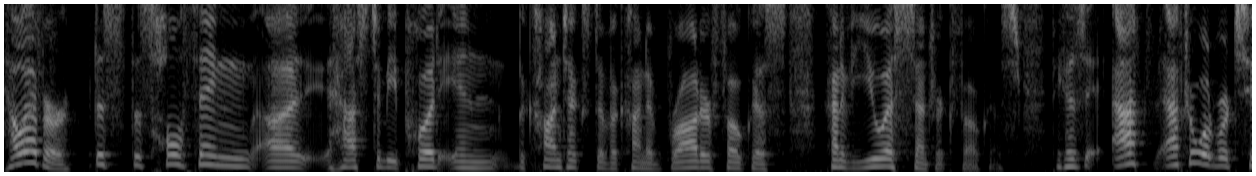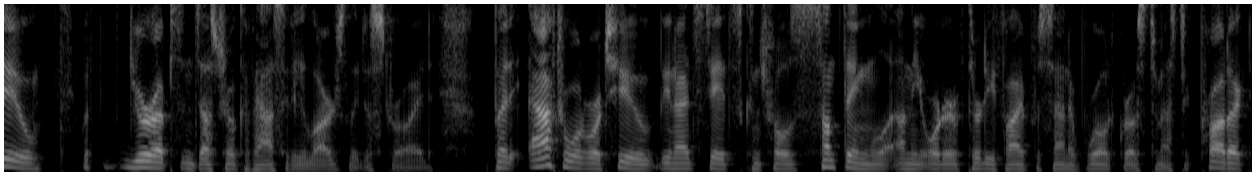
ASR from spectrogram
However, this this whole thing uh, has to be put in the context of a kind of broader focus, kind of U.S. centric focus, because after, after World War II, with Europe's industrial capacity largely destroyed, but after World War II, the United States controls something on the order of 35% of world gross domestic product.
